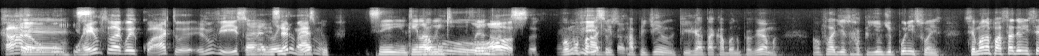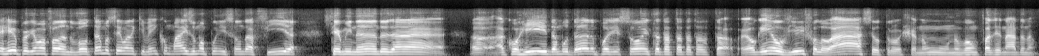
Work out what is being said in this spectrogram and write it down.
Cara, é... o, o, Hamilton largou em quarto, eu não vi isso, sério mesmo? Sim, quem largou Vamos... em quinto foi o Nossa, Vamos falar isso, disso cara. rapidinho, que já tá acabando o programa. Vamos falar disso rapidinho de punições. Semana passada eu encerrei o programa falando, voltamos semana que vem com mais uma punição da FIA, terminando né, a, a, corrida, mudando posições, tal, tal, tal, tal, tal. Alguém ouviu e falou, ah, seu trouxa, não, não vamos fazer nada não.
